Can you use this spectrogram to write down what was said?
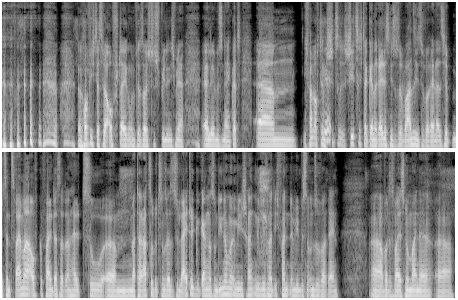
Dann hoffe ich, dass wir aufsteigen und wir solche Spiele nicht mehr erleben müssen. Nein, Quatsch. Ähm, ich fand auch den Ja. Schiedsrichter generell ist nicht so wahnsinnig souverän. Also ich habe mir dann zweimal aufgefallen, dass er dann halt zu ähm, Matarazzo beziehungsweise zu Leitl gegangen ist und die nochmal irgendwie die Schranken gewiesen hat. Ich fand ihn irgendwie ein bisschen unsouverän. Äh, aber das war jetzt nur meine, äh,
